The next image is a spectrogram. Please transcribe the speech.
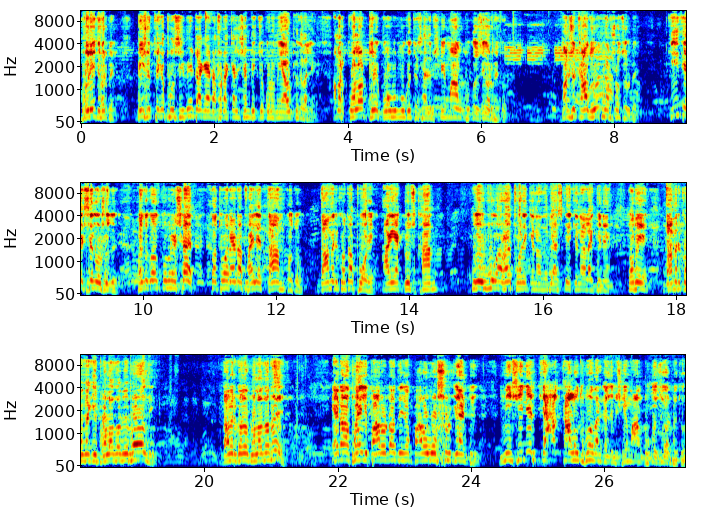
ঘড়ি ধরবেন। বিশ থেকে পঁচিশ মিনিট আগে একটা ফোটা ক্যালসিয়াম বীর্য কোনো মেয়ে আউট করতে পারলে। আমার কলার ধরে গোবর মুখতে সাজাবে সে মাল ঢুকেছে ওর ভেতর। মানুষের কাজ হবে, ব্যবসা চলবে। কি দেখছেন ওষুধে? হয়তো কবিরাজ সাহেব তো তোমার একটা ফাইলের দাম কত? দামের কথা পরে। আগে এক ডোজ খান। উপকার হয় পরে কেনা যাবে, আজকে কেনা লাগবে না। তবে দামের কথা কি বলা যাবে বলা? দামের কথা বলা যাবে? এটা ফাইল বারোটা থেকে বারো বছর গ্যারান্টি মেশিনের কালো ধোঁয়া গেলে সে মাল ঢুকেছে ওর ভেতর।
